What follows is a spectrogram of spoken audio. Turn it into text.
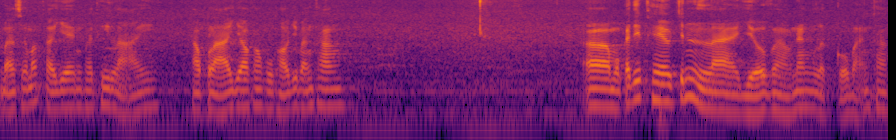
bạn sẽ mất thời gian phải thi lại, học lại do không phù hợp với bản thân à, một cái tiếp theo chính là dựa vào năng lực của bản thân.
